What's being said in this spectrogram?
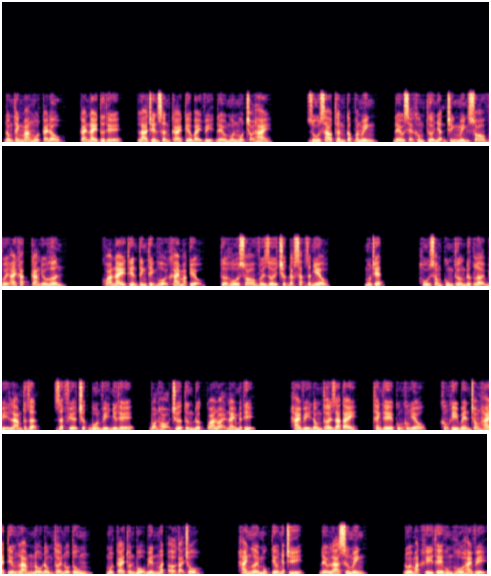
Đồng thanh mang một cái đầu, cái này tư thế, là trên sân cái kia bảy vị đều muốn một trọi hai. Dù sao thần cấp văn minh đều sẽ không thừa nhận chính mình so với ai khác càng yếu hơn. Khóa này thiên tinh thịnh hội khai mạc kiểu, tựa hồ so với giới trước đặc sắc rất nhiều. Muốn chết. Hủ song cùng thường đức lợi bị làm tức giận, rất phía trước bốn vị như thế, bọn họ chưa từng được qua loại này miệt thị. Hai vị đồng thời ra tay, thanh thế cũng không yếu, không khí bên trong hai tiếng làm nổ đồng thời nổ tung, một cái tuấn bộ biến mất ở tại chỗ. Hai người mục tiêu nhất trí, đều là sư minh. Đối mặt khí thế hùng hổ hai vị,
